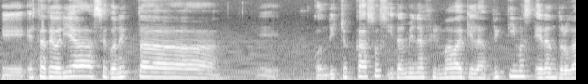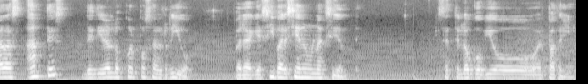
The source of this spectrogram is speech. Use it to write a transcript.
Eh, esta teoría se conecta eh, con dichos casos y también afirmaba que las víctimas eran drogadas antes de tirar los cuerpos al río, para que así parecieran un accidente. O sea, Este loco vio el padrino.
